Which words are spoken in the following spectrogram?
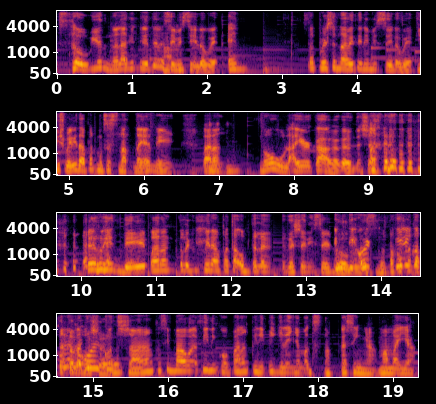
so, yun nga, lagi tinitira si Miss Silhouette. And sa personality ni Miss Silhouette, usually dapat magsasnap na yan eh. Parang, Mm-mm. no, liar ka, gagawin na siya. Pero hindi, parang talagang pinapataob talaga siya ni Sir Hindi, or- Douglas. no? Takot Feeling na ko talaga talaga siya. orkot siya. Kasi bawal, feeling ko parang pinipigilan niya mag-stop kasi nga, mamaya,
